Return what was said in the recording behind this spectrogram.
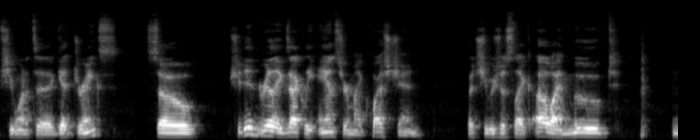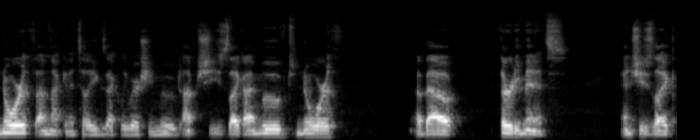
she wanted to get drinks. So she didn't really exactly answer my question, but she was just like, "Oh, I moved north. I'm not going to tell you exactly where she moved. she's like, I moved north about 30 minutes, and she's like,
